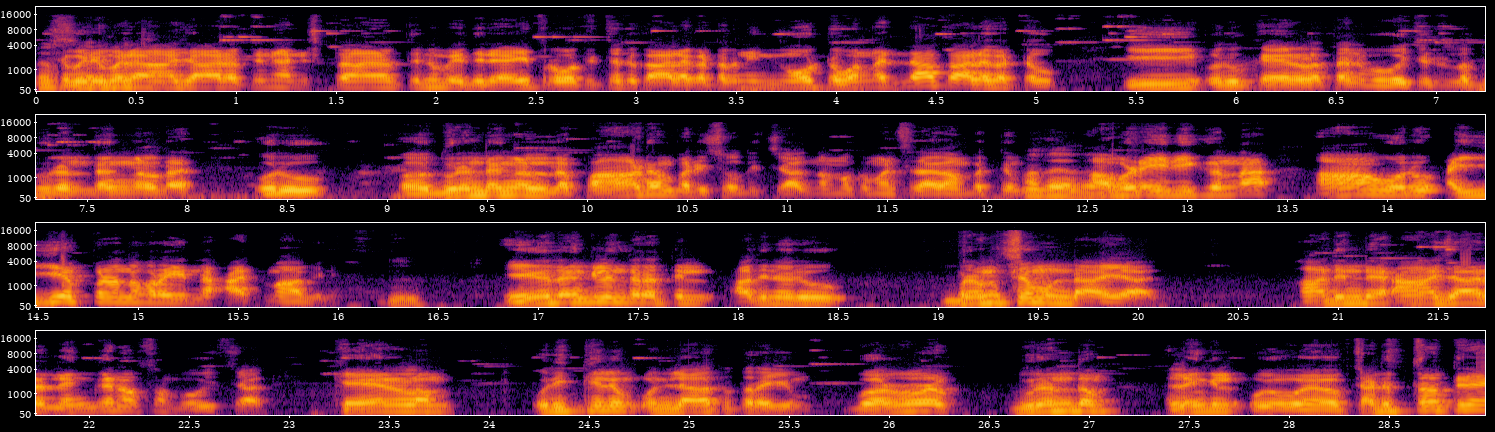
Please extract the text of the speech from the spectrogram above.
ശബരിമല ആചാരത്തിനും അനുഷ്ഠാനത്തിനും എതിരായി പ്രവർത്തിച്ച ഒരു കാലഘട്ടത്തിന് ഇങ്ങോട്ട് വന്ന എല്ലാ കാലഘട്ടവും ഈ ഒരു കേരളത്തെ അനുഭവിച്ചിട്ടുള്ള ദുരന്തങ്ങളുടെ ഒരു ദുരന്തങ്ങളുടെ പാഠം പരിശോധിച്ചാൽ നമുക്ക് മനസ്സിലാകാൻ പറ്റും. അവിടെ ഇരിക്കുന്ന ആ ഒരു അയ്യപ്പൻ എന്ന് പറയുന്ന ആത്മാവിന് ഏതെങ്കിലും തരത്തിൽ അതിനൊരു ഭ്രംശമുണ്ടായാൽ അതിന്റെ ആചാര ലംഘനം സംഭവിച്ചാൽ കേരളം ഒരിക്കലും ഇല്ലാത്തത്രയും വേറെ ദുരന്തം അല്ലെങ്കിൽ ചരിത്രത്തിനെ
